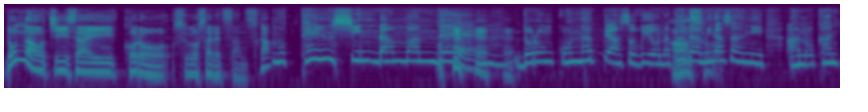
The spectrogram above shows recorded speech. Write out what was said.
どんなお小さい頃を過ごされてたんですか？もう天真爛漫でうん 泥んこになって遊ぶようなただ皆さんにあの勘違い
